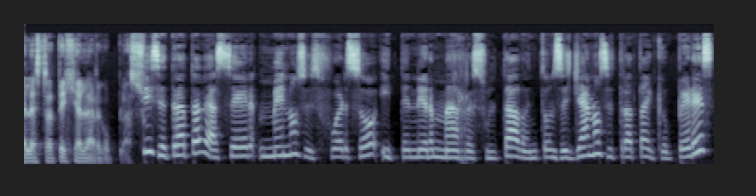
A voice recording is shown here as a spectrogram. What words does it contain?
a la estrategia a largo plazo. Sí, se trata de hacer menos esfuerzo y tener más resultado. Entonces ya no se trata de que operes,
